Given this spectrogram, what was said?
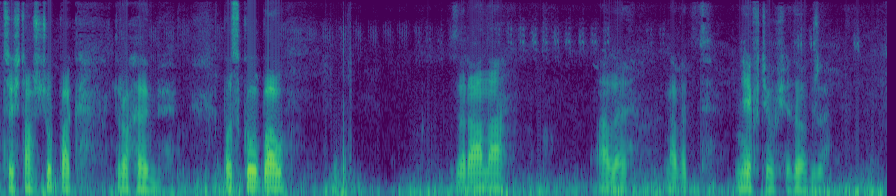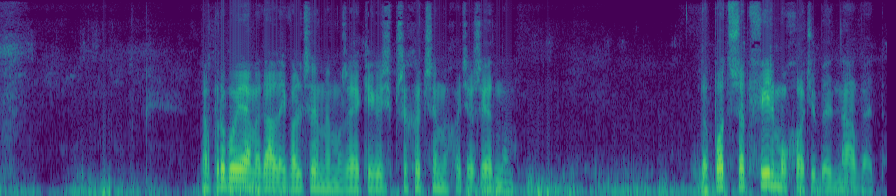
coś tam szczupak trochę poskubał z rana, ale nawet nie wciął się dobrze. No próbujemy dalej, walczymy, może jakiegoś przychoczymy, chociaż jedną. Do potrzeb filmu choćby nawet.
